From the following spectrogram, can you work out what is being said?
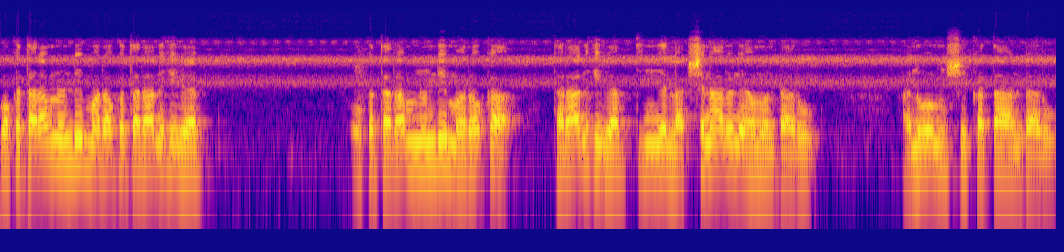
ఒక తరం నుండి మరొక తరానికి వ్యాప్ ఒక తరం నుండి మరొక తరానికి వ్యాప్తించే లక్షణాలను ఏమంటారు? అనువంశికత అంటారు.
